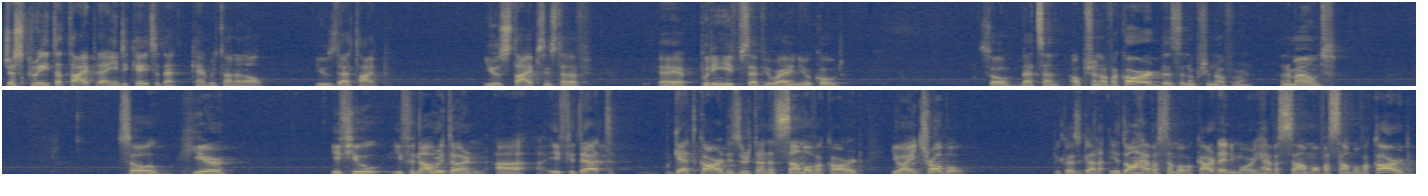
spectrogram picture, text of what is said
just create a type that indicates that can return a null. Use that type. Use types instead of uh, putting ifs everywhere in your code. So that's an option of a card, that's an option of an amount. So here, if you, if you now return, uh, if that get card is return a some of a card, you are in trouble. Because you, got you don't have a some of a card anymore, you have a some of a some of a card.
